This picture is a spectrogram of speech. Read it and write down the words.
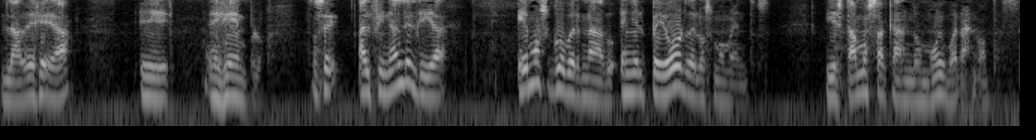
la DGA, eh, ejemplo. Entonces, al final del día, hemos gobernado en el peor de los momentos y estamos sacando muy buenas notas.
